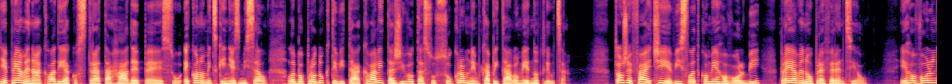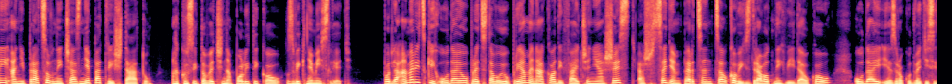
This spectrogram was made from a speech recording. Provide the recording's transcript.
Nepriame náklady ako strata HDP sú ekonomický nezmysel, lebo produktivita a kvalita života sú súkromným kapitálom jednotlivca. To, že fajči je výsledkom jeho voľby, prejavenou preferenciou. Jeho voľný ani pracovný čas nepatrí štátu, ako si to väčšina politikov zvykne myslieť. Podľa amerických údajov predstavujú priame náklady fajčenia 6 až 7% celkových zdravotných výdavkov, údaj je z roku 2018.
